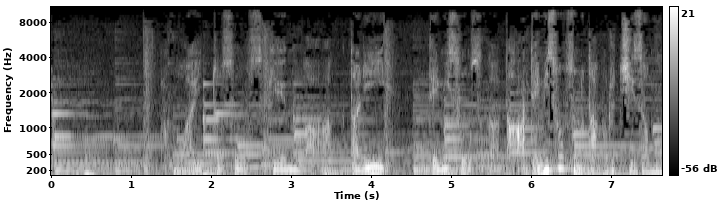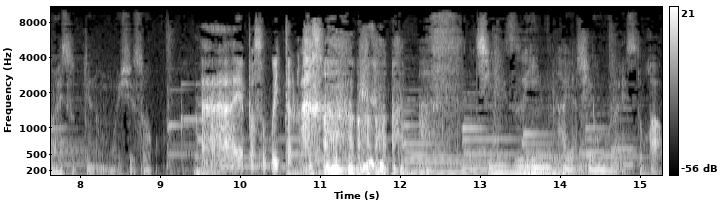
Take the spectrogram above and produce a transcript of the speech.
ー、ホワイトソース系のがあったり、デミソースが、あ、デミソースのダブルチーズオムライスっていうのも美味しそう。ああ、やっぱそこ行ったか。チーズインハヤシオムライスとか、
